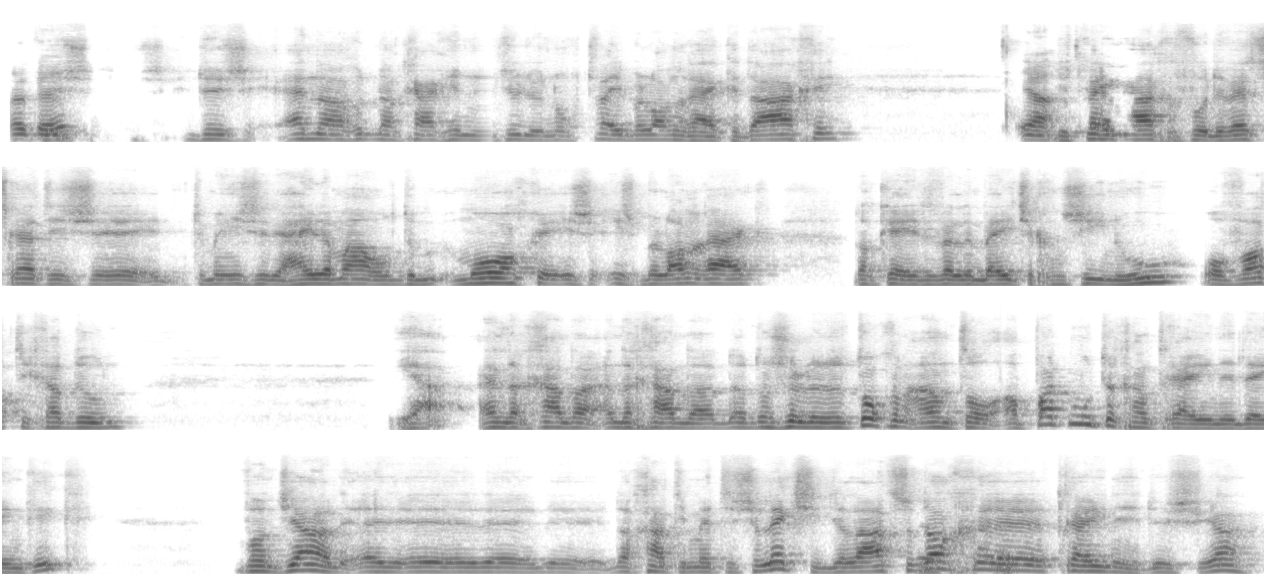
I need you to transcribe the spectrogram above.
Oké, Dus, dus, en dan, dan krijg je natuurlijk nog twee belangrijke dagen. ja. De twee dagen voor de wedstrijd is, eh, tenminste helemaal de morgen is, is belangrijk. Dan kun je het wel een beetje gaan zien hoe of wat hij gaat doen. Ja, en dan, gaan er, en dan, gaan er, dan zullen er toch een aantal apart moeten gaan trainen, denk ik. Want ja, eh, eh, de- dan gaat hij met de selectie de laatste dag eh, trainen. Dus ja,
